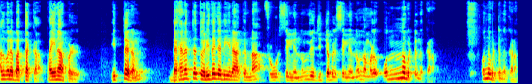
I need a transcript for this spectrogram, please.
അതുപോലെ ബത്തക്ക പൈനാപ്പിൾ ഇത്തരം ദഹനത്തെ ത്വരിതഗതിയിലാക്കുന്ന ഫ്രൂട്ട്സിൽ നിന്നും വെജിറ്റബിൾസിൽ നിന്നും നമ്മൾ ഒന്ന് വിട്ടു നിൽക്കണം. ഒന്ന് വിട്ടു നിൽക്കണം.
